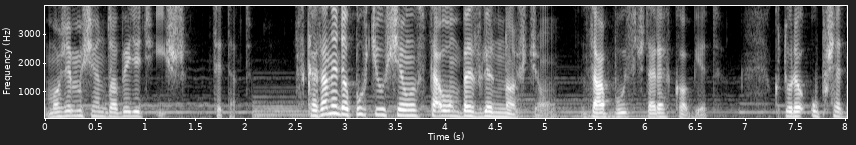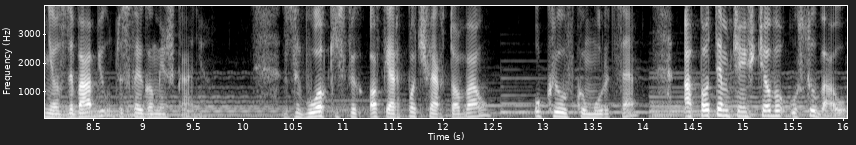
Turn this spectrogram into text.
możemy się dowiedzieć, iż, cytat, skazany dopuścił się z całą bezwzględnością zabójstw czterech kobiet, które uprzednio zwabił do swojego mieszkania. Zwłoki swych ofiar poćwiartował, ukrył w komórce, a potem częściowo usuwał,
